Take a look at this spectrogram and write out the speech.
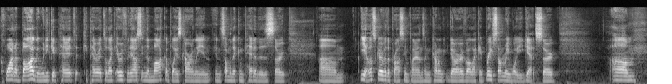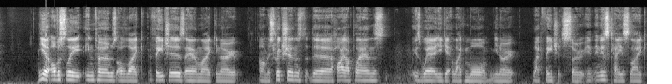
quite a bargain when you compare it to, compare it to like everything else in the marketplace currently in, in some of the competitors. So, um, yeah, let's go over the pricing plans and kind of go over like a brief summary what you get. So, um, yeah, obviously in terms of like features and like you know um, restrictions, the higher plans is where you get like more you know like features. So in, in this case, like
